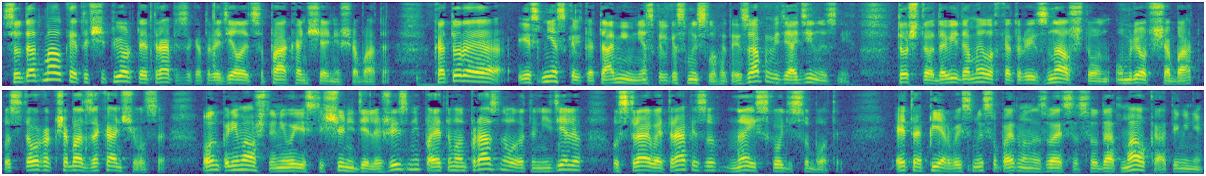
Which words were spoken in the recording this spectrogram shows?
Судат Малка – это четвертая трапеза, которая делается по окончании шаббата, которая, есть несколько тамим, несколько смыслов этой заповеди. Один из них – то, что Давид Амелах, который знал, что он умрет в шаббат, после того, как шаббат заканчивался, он понимал, что у него есть еще неделя жизни, поэтому он праздновал эту неделю, устраивая трапезу на исходе субботы. Это первый смысл, поэтому называется Судат Малка от имени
